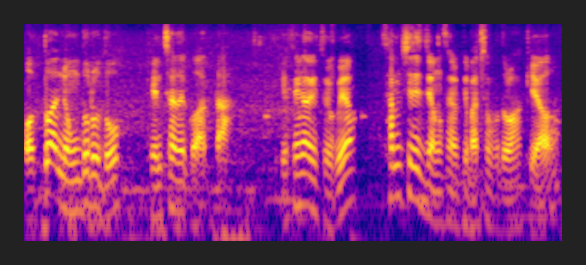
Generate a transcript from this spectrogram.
어떠한 용도로도 괜찮을 것 같다. 이렇게 생각이 들고요. 3 시리즈 영상 이렇게 맞춰보도록 할게요.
